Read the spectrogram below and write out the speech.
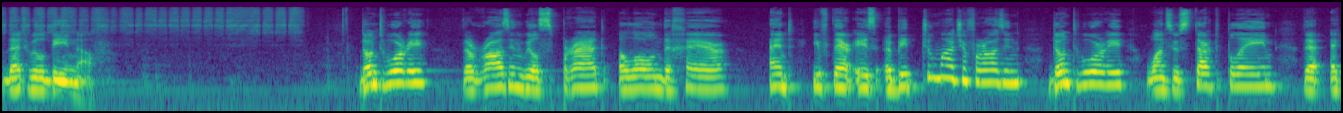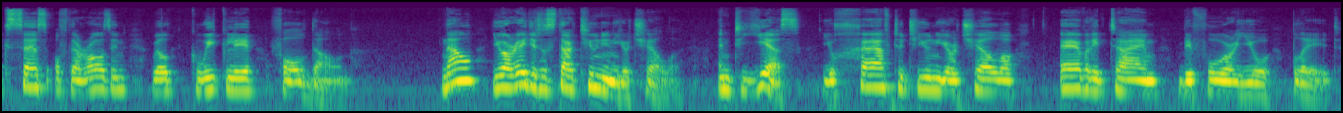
that will be enough. Don't worry, the rosin will spread along the hair and if there is a bit too much of rosin, don't worry, once you start playing, the excess of the rosin will quickly fall down. Now you are ready to start tuning your cello. And yes, you have to tune your cello every time before you play it.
